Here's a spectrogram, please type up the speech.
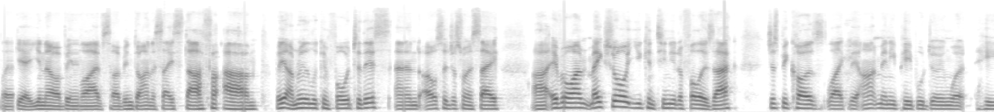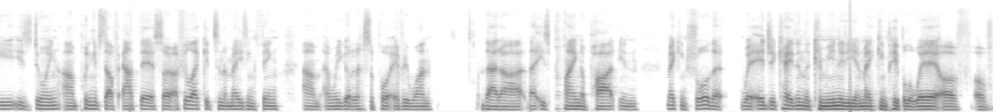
Like, yeah, you know, I've been live, so I've been dying to say stuff. Um, but yeah, I'm really looking forward to this. And I also just want to say, uh, everyone, make sure you continue to follow Zach just because like there aren't many people doing what he is doing, um, putting himself out there. So I feel like it's an amazing thing, um, and we got to support everyone that uh, that is playing a part in making sure that we're educating the community and making people aware of of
